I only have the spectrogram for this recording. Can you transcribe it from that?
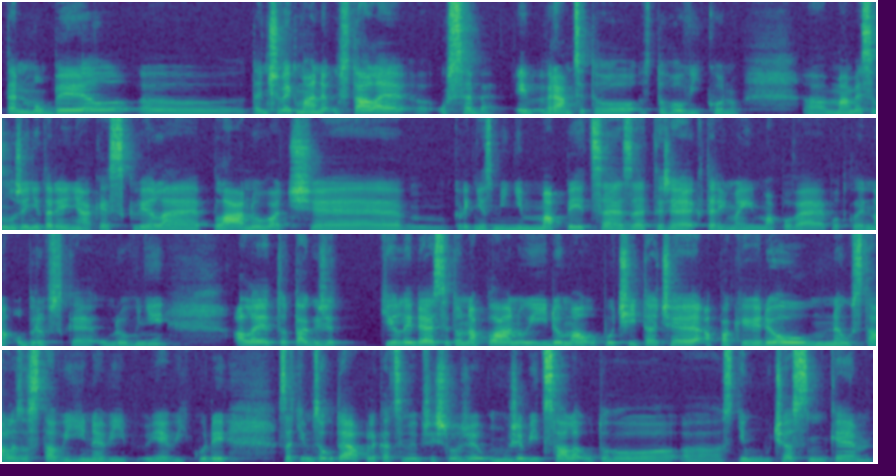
ten mobil eh, ten člověk má neustále eh, u sebe i v rámci toho, toho výkonu. Máme samozřejmě tady nějaké skvělé plánovače, hm, klidně zmíním mapy CZ, které, které mají mapové podklady na obrovské úrovni, ale je to tak, že ti lidé si to naplánují doma u počítače a pak jedou, neustále zastaví, neví, jeví kudy. Zatímco u té aplikace mi přišlo, že může být stále u toho s tím účastníkem,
